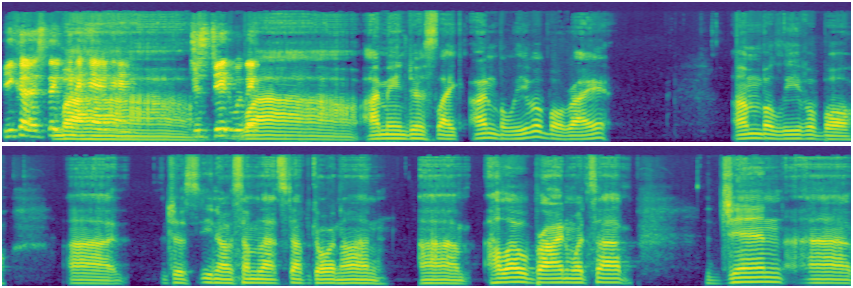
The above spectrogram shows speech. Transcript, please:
Because they went ahead and just did what they wow. I mean, just like unbelievable, right? Unbelievable. Uh, just you know, some of that stuff going on. Um, hello, Brian. What's up? Jen, uh,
